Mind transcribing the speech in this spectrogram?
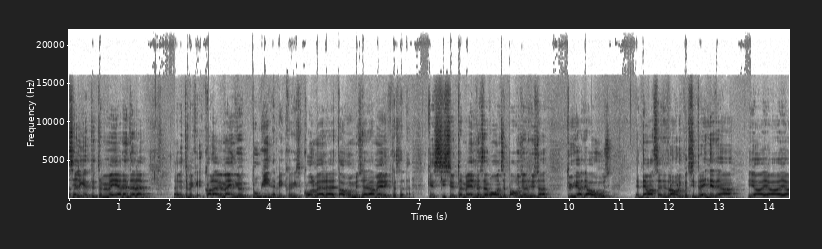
selgelt ütleme meie nendele ütleme, Kalevi mäng ju tugineb ikkagi kolmele tagumisele ameeriklasele, kes siis ütleme enne seda koondise pausi olid üsna tühjad ja augus. et nemad said nüüd rahulikult siin trenni teha ja, ja, ja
